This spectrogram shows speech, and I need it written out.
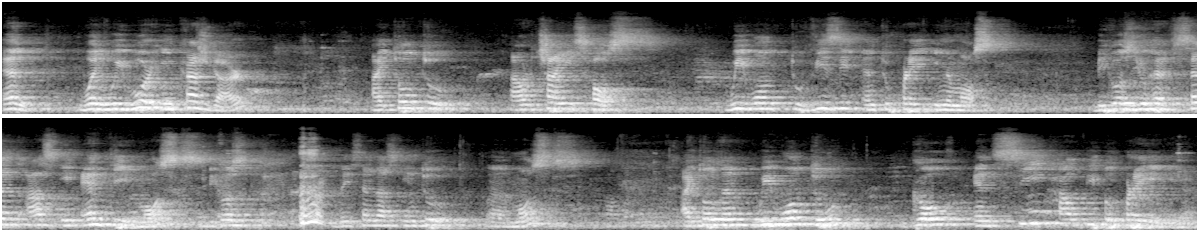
And when we were in Kashgar, I told to our Chinese hosts, we want to visit and to pray in a mosque. Because you have sent us in empty mosques, because they send us into uh, mosques. I told them we want to go and see how people pray here.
